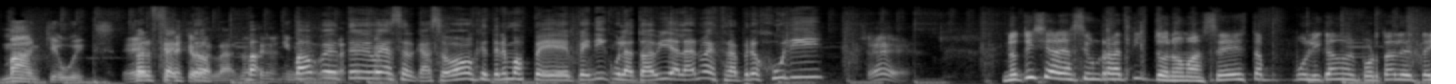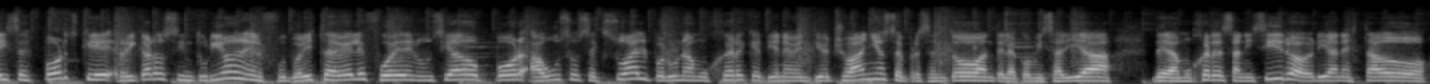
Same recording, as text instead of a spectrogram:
Mankiewicz. ¿eh? Tenés que Perfecto. verla, no Va- va- duda. te voy a hacer caso. Vamos que tenemos pe- película todavía la nuestra, pero Juli, Sí. Noticia de hace un ratito nomás, ¿eh? está publicando el portal de Teis Sports que Ricardo Cinturión, el futbolista de Vélez, fue denunciado por abuso sexual por una mujer que tiene 28 años. Se presentó ante la comisaría de la mujer de San Isidro. Habrían estado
